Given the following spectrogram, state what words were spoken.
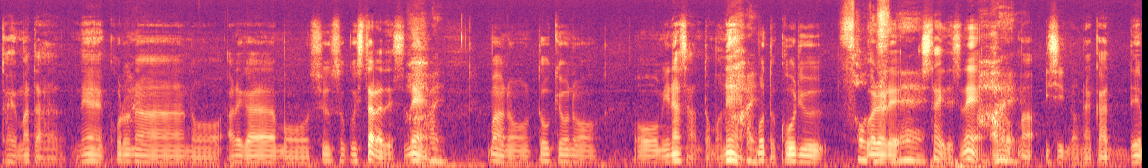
一回またねコロナのあれがもう収束したらですね、はい、まあ、あの東京の皆さんともね、はい、もっと交流、我々したいですね、はい、あのまあ、維新の中で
